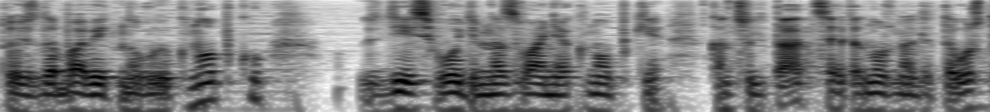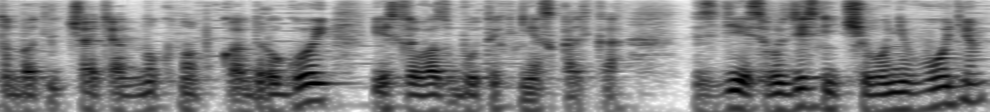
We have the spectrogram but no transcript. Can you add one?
то есть добавить новую кнопку. Здесь вводим название кнопки консультация. Это нужно для того, чтобы отличать одну кнопку от другой, если у вас будет их несколько. Здесь, вот здесь ничего не вводим.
